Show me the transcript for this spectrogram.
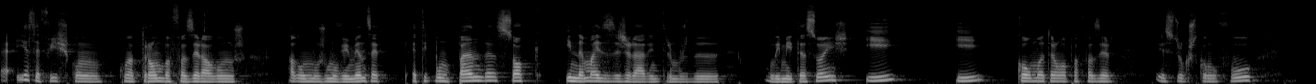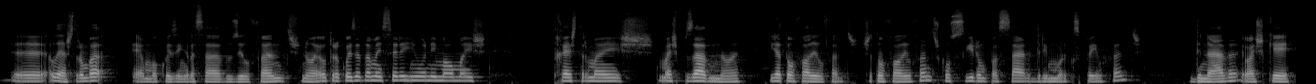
uh, ia ser fixe com, com a tromba fazer alguns, alguns movimentos. É, é tipo um panda, só que ainda mais exagerado em termos de limitações e, e com uma tromba para fazer esses truques de Kung Fu. Uh, aliás, tromba é uma coisa engraçada dos elefantes, não é? Outra coisa é também serem um animal mais terrestre mais, mais pesado, não é? E já estão a falar de elefantes. Já estão a falar de elefantes, conseguiram passar DreamWorks para elefantes. De nada. Eu acho que é.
